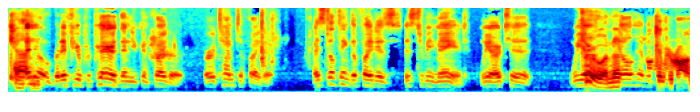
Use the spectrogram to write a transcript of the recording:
Can. I know, but if you're prepared, then you can fight it or attempt to fight it. I still think the fight is is to be made. We are to. We True, are. and we all have Don't get me wrong.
